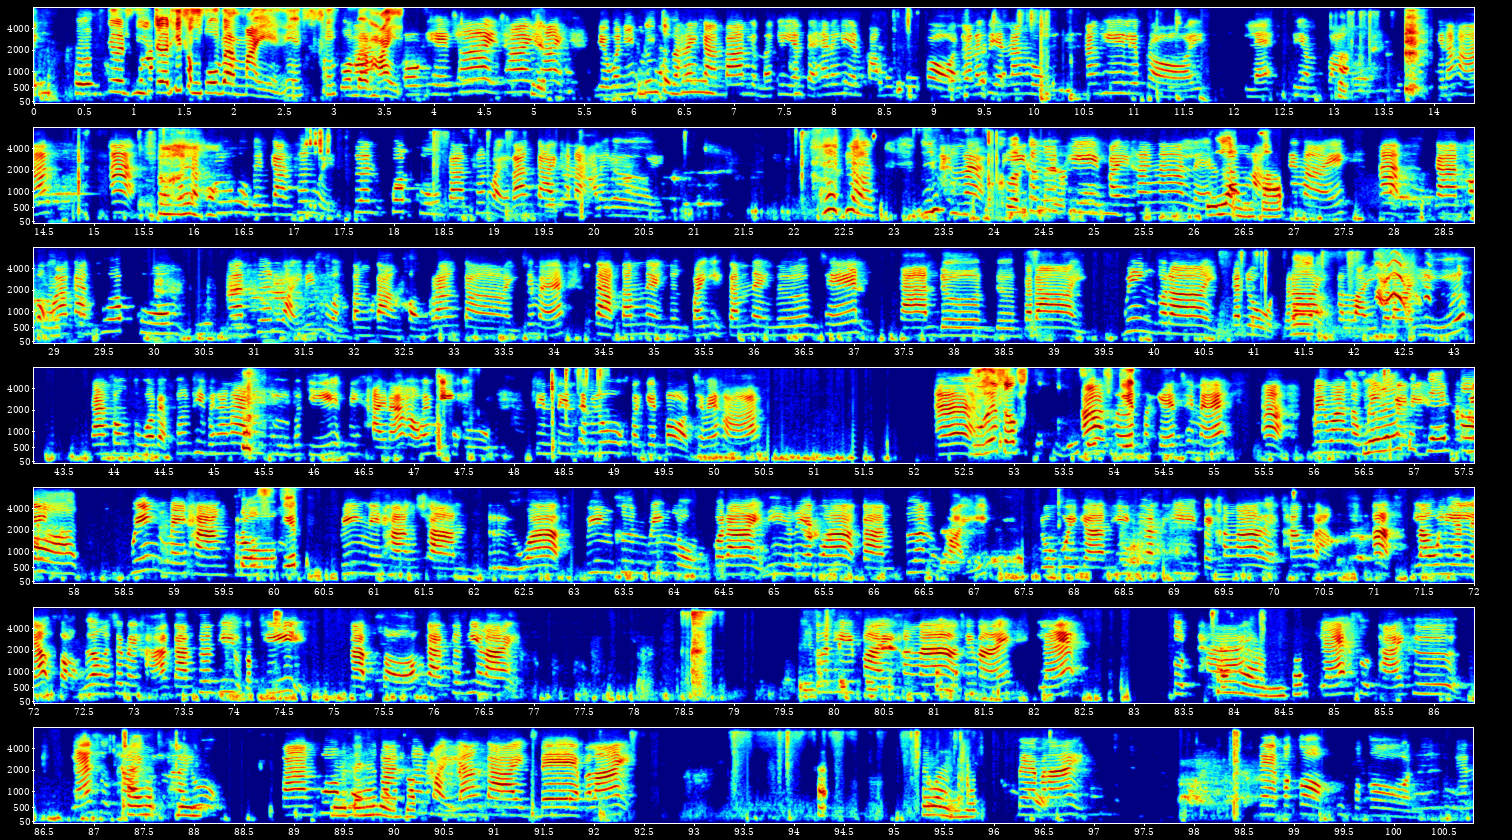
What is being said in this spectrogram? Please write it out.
เจอที่เจอที่ทรงตัวแบบใหม่เนี่ยทรงตัวแบบใหม่ โอเคใช่ใช่ใช่เดี๋ยววันนี้คุณครูจะให้การบ้านกับนักเรียน แต่ให้นักเรียนฟังคุณครูก่อนนะนักเรียนนั่งลงนั่งที่เรียบร้อย และเตรียมฟังโอเคนะคะ อะเมื่อสักครู่เป็นการเคลื่อนไหวเคลื่อนควบคุมการเคลื่อนไหวร่างกายขณะอะไรเอ่ยขนาดขณะที่เคลื่อนที่ไปข้างหน้าและเดินหลังครับใช่ไหมอะการเขาบอกว่าการควบคุมการเคลื่อนไหวในส่วนต่างๆของร่างกายใช่ไหมจากตำแหน่งหนึ่งไปอีกตำแหน่งหนึ่งเช่น การเดินเดินก็ได้ วิ่งก็ได้ กระโดดก็ได้สไลด์ก็ได้หรือ การทรงตัวแบบเคลื่อนที่ไปข้างหน้าก็คือเมื่อกี้มีใครนะ เอาให้คุณครูตินตินใช่ไหมลูกสเก็ตบอร์ดใช่ไหมคะอ่าอยู่เล่นเซิร์ฟอ่าเซิร์ฟสเซิเก็ร์ตฟสเก็ตใช่ไหมอะไม่ว่าจะไม่วิ่งเล่นไปสเก็ตบอร์ดวิ่งในทางตรเซิร์ฟงสเก็ตวิ่งในทางชัน หรือว่าวิ่งขึ้นวิ่งลงก็ได้ นี่เรียกว่าการเคลื่อนไหว โดยการที่เคลื่อนที่ไปข้างหน้าและข้างหลังอะเราเรียนแล้วสองเรื่องแล้วใช่ไหมคะ การเคลื่อนที่อยู่กับที่กับสองการเคลื่อนที่อะไร เคลื่อนที่ไปข้างหน้าใช่ไหม และสุดท้ายครับและสุดท้ายคือ และสุดท้ายคืออะไรลูกการควบเดินไปคุมให้หน่กาอยรคเครับลื่อนไหวร่างกายแบบอะไรไม่ไหวครับแบบอะไร แบบประกอบอุปกรณ์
